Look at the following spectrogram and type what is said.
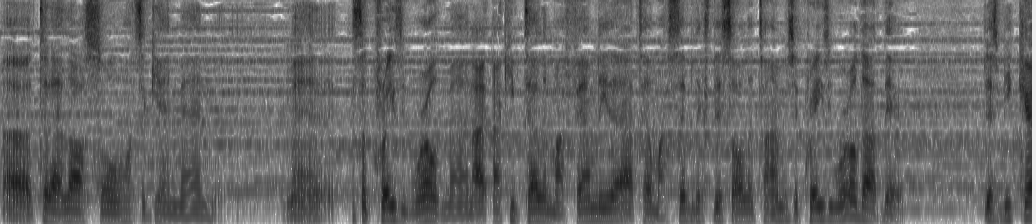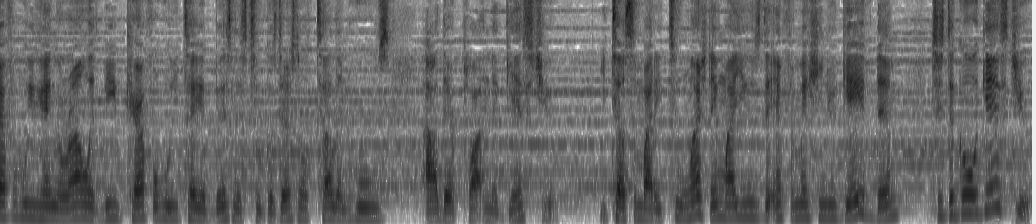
uh, to that lost soul once again, man. Man, it's a crazy world, man. I, I keep telling my family that. I tell my siblings this all the time. It's a crazy world out there. Just be careful who you hang around with. Be careful who you tell your business to because there's no telling who's out there plotting against you. You tell somebody too much, they might use the information you gave them just to go against you.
